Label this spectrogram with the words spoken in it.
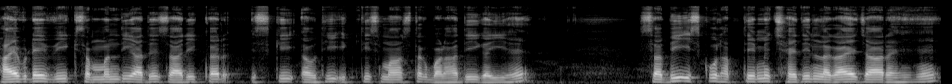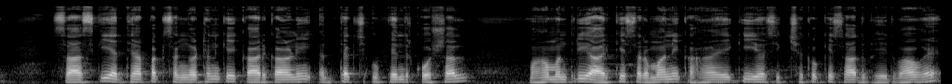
फाइव डे वीक संबंधी आदेश जारी कर इसकी अवधि इकतीस मार्च तक बढ़ा दी गई है। सभी स्कूल हफ़्ते में छः दिन लगाए जा रहे हैं। शासकीय अध्यापक संगठन के कार्यकारिणी अध्यक्ष उपेंद्र कौशल, महामंत्री आर के शर्मा ने कहा है कि यह शिक्षकों के साथ भेदभाव है।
